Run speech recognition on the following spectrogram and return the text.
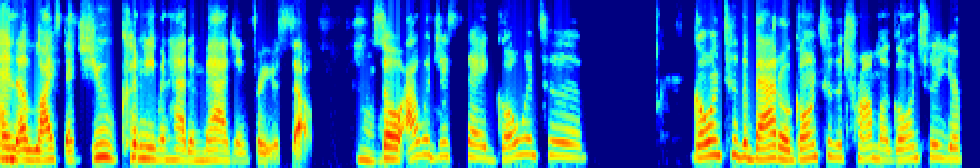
and a life that you couldn't even had imagined for yourself Mm. so I would just say go into go into the battle, go into the trauma, go into your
